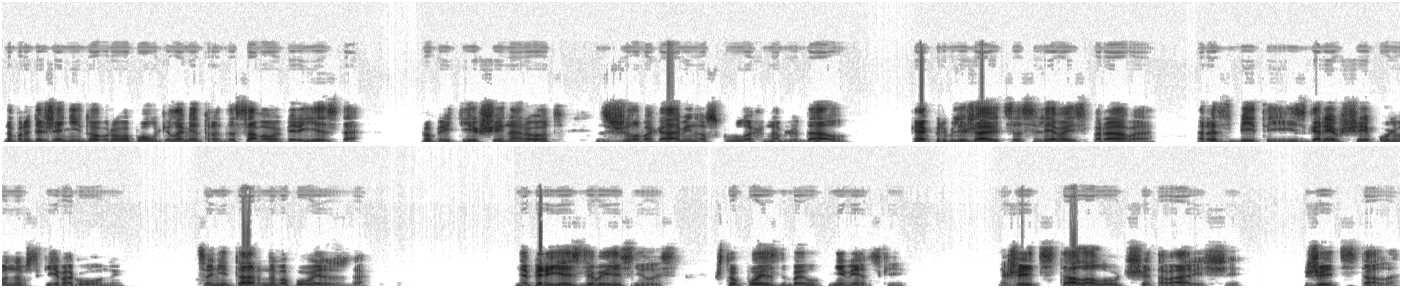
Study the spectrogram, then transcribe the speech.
на протяжении доброго полукилометра до самого переезда попритихший народ с желобаками на скулах наблюдал, как приближаются слева и справа разбитые и сгоревшие пульмановские вагоны санитарного поезда. На переезде выяснилось, что поезд был немецкий. Жить стало лучше, товарищи. Жить стало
